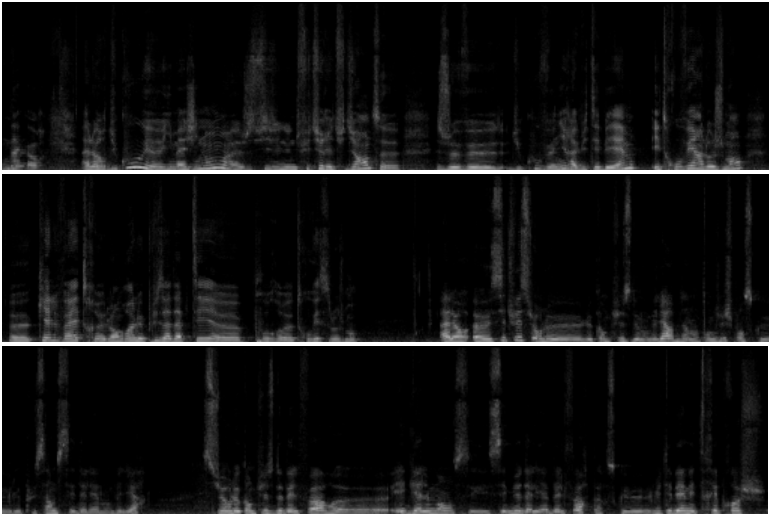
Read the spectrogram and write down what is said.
D'accord. Alors du coup, euh, imaginons, euh, je suis une future étudiante, euh, je veux du coup venir à l'UTBM et trouver un logement. quel va être l'endroit le plus adapté pour trouver ce logement? Alors, situé sur le, campus de Montbéliard, bien entendu, je pense que le plus simple, c'est d'aller à Montbéliard. Sur le campus de Belfort, également, c'est mieux d'aller à Belfort parce que l'UTBM est très proche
